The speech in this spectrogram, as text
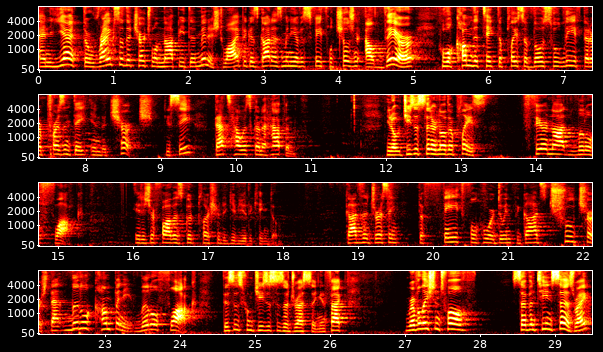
And yet, the ranks of the church will not be diminished. Why? Because God has many of his faithful children out there who will come to take the place of those who leave that are present day in the church. Do you see? That's how it's going to happen. You know, Jesus said in another place, Fear not, little flock. It is your Father's good pleasure to give you the kingdom. God is addressing the faithful who are doing the God's true church, that little company, little flock. This is whom Jesus is addressing. In fact, Revelation 12, 17 says, right?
